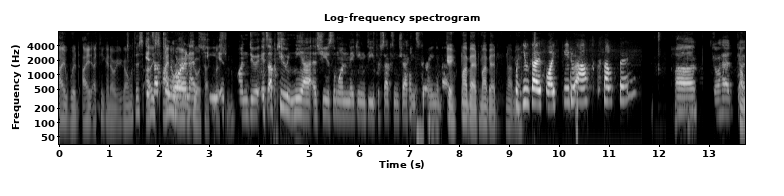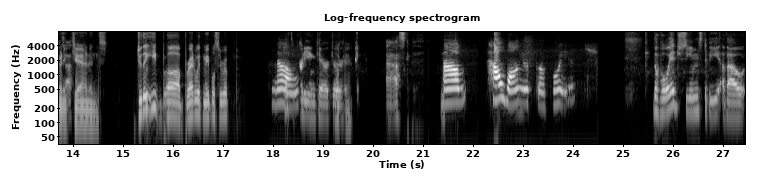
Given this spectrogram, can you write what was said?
I would. I, I think I know where you're going with this. At least I know where I Lauren would go with that question. One do it. It's up to Nia as she is the one making the perception check and scurrying about. Okay, my bad, my bad, not me. Would you guys like me to ask something? Uh, go ahead. How many ask. cannons? Do they eat uh, bread with maple syrup? No. That's a pretty in character Okay. ask. Um, how long is the voyage? the voyage seems to be about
